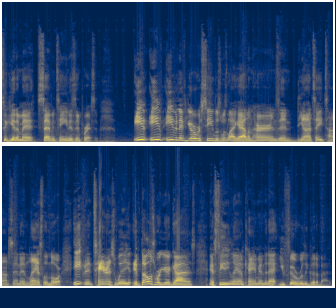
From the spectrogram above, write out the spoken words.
To get him at 17 is impressive even if your receivers was like Allen Hurns and Deonte Thompson and Lance Lenoir, even Terrence Williams, if those were your guys and CeeDee Lamb came into that, you feel really good about it.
